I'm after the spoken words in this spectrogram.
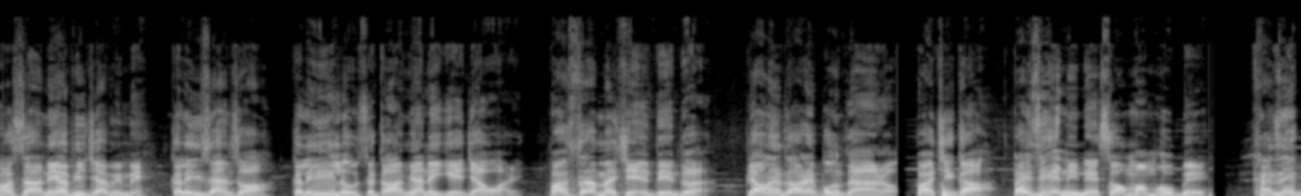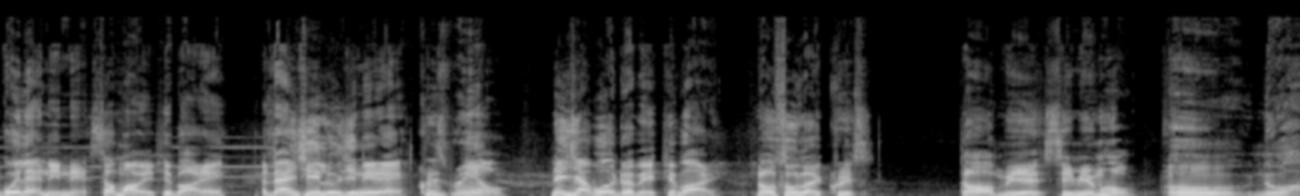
မာစတာနေရာဖြစ်ကြပြီမယ်။ကလေးဆန်စွာကလေးလိုစကားများနေခဲ့ကြပါတယ်။ဘာစတာမချင်အတင်းအတွက်ပြောင်းလဲသွားတဲ့ပုံစံကတော့ဘာချစ်ကတိုက်စစ်အနေနဲ့စောင့်မှာမဟုတ်ပဲခန်းစစ်ကွေးလက်အနေနဲ့စောင့်မှာပဲဖြစ်ပါတယ်။အတန်ရှည်လိုချင်နေတဲ့ Chris Prin ကိုနှိမ့်ချဖို့အတွက်ပဲဖြစ်ပါတယ်နောက်ဆုံးလိုက်ခရစ်ဒါကမင်းရဲ့စင်မြင့်မဟုတ်အိုးနိုးဟာ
